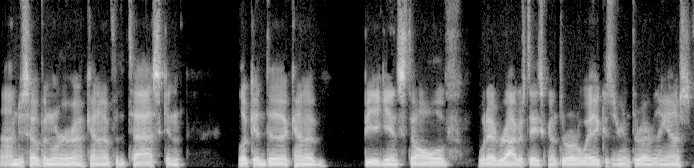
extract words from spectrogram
I'm just hoping we're uh, kind of up for the task and looking to kind of be against all of whatever Iowa State's going to throw away because they're going to throw everything at us.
